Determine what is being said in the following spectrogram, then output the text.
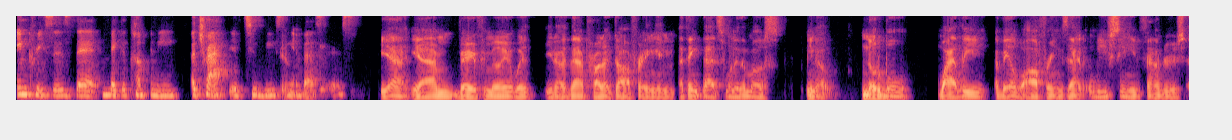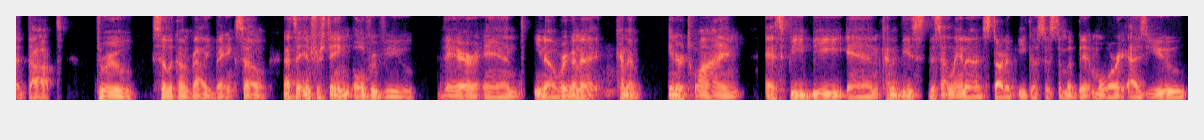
increases that make a company attractive to VC yeah. investors. Yeah, yeah, I'm very familiar with, you know, that product offering and I think that's one of the most, you know, notable widely available offerings that we've seen founders adopt through Silicon Valley Bank. So that's an interesting overview there and, you know, we're going to kind of intertwine SVB and kind of these this Atlanta startup ecosystem a bit more as you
